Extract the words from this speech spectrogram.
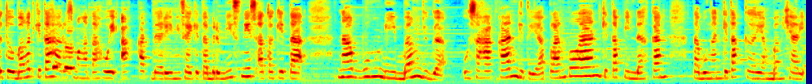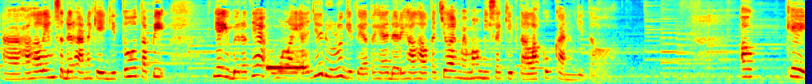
Betul banget kita harus mengetahui akad dari misalnya kita berbisnis Atau kita nabung di bank juga. Usahakan gitu ya pelan-pelan kita pindahkan tabungan kita ke yang bank syariah. Hal-hal yang sederhana kayak gitu tapi ya ibaratnya mulai aja dulu gitu ya teh ya dari hal-hal kecil yang memang bisa kita lakukan gitu. Oke, okay,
